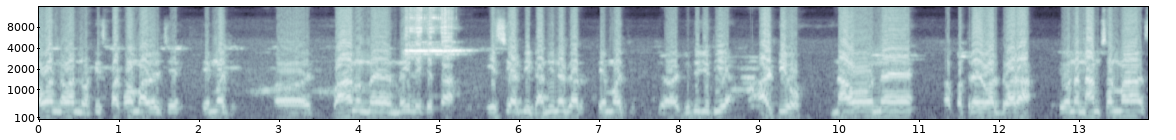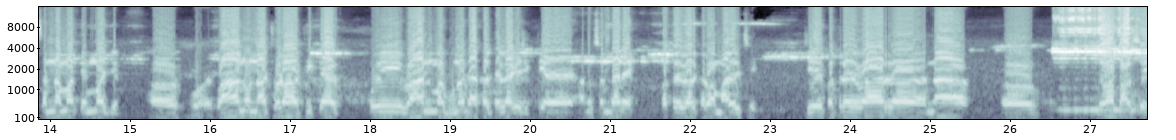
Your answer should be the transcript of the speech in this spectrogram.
અવારનવાર નોટિસ પાઠવવામાં આવેલ છે. તેમજ વાહનો નહીં લઈ જતા એસીઆરબી ગાંધીનગર તેમજ જુદી જુદી આરટીઓ નાઓને પત્ર વ્યવહાર દ્વારા તેઓના નામ સરનામા તેમજ વાહનો ન છોડાવવાથી ક્યાં કોઈ વાહનમાં ગુનો દાખલ થયેલા કે ત્યાં અનુસંધાને પત્ર વ્યવહાર કરવામાં આવેલ છે. જે પત્ર વ્યવહાર અ, ના અ, જવાબ આવશે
